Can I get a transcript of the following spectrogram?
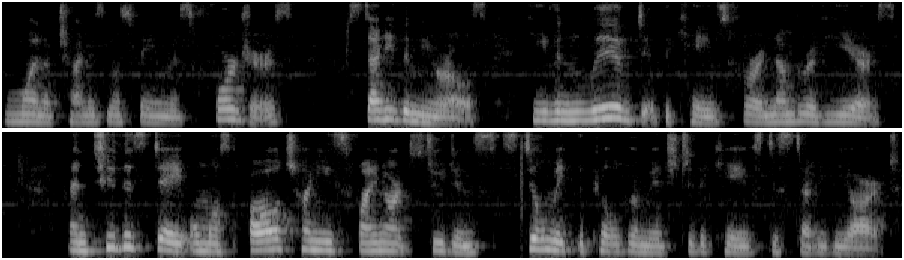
one of China's most famous forgers, studied the murals. He even lived at the caves for a number of years. And to this day, almost all Chinese fine art students still make the pilgrimage to the caves to study the art.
